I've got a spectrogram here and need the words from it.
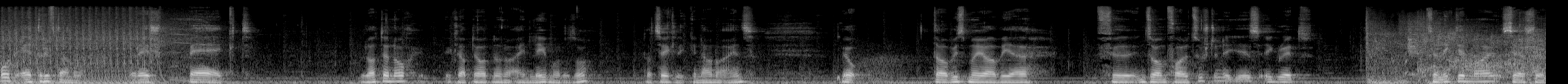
Und er trifft auch noch. Respekt. Wie hat er noch? Ich glaube, der hat nur noch ein Leben oder so. Tatsächlich, genau nur eins. Jo. Da wissen wir ja, wer für in so einem Fall zuständig ist. Egret zerlegt den mal. Sehr schön.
